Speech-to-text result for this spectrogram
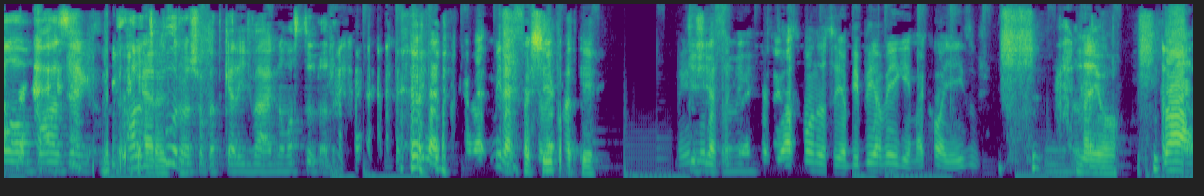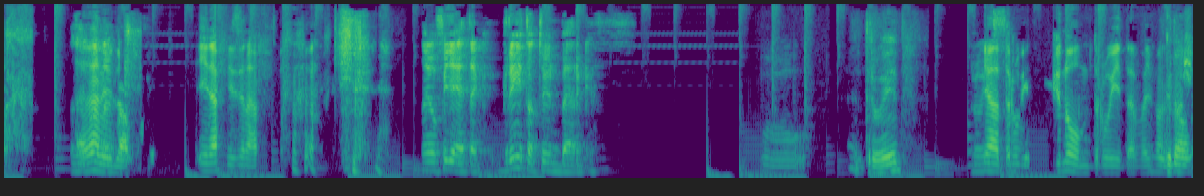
Ó, bazzeg. Kurva szól. sokat kell így vágnom, azt tudod? Mi lesz a köve- Mi lesz A sípad ki? Mi, mi lesz a következő? Azt mondod, hogy a Biblia végén meghal Jézus? Na jó. Na, ez elég nap. Enough is enough. Na jó, figyeljetek. Greta Thunberg. Ú. Druid? Ruiz. Ja, druid, gnome druida, vagy valami. Gnom,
